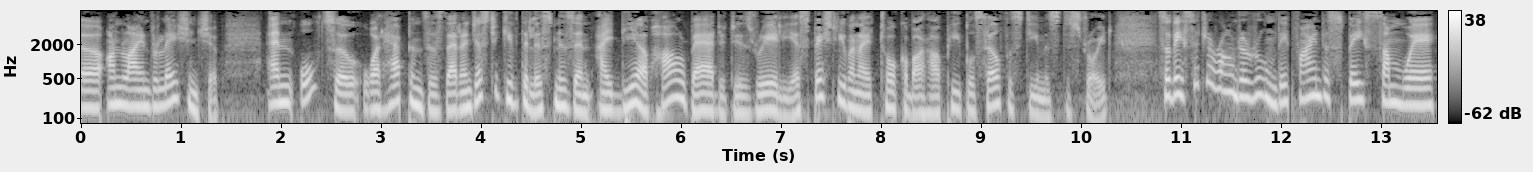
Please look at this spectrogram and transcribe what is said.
uh, online relationship. And also what happens is that, and just to give the listeners an idea of how bad it is really, especially when I talk about how people's self-esteem is destroyed. So they sit around a room, they find a space somewhere,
